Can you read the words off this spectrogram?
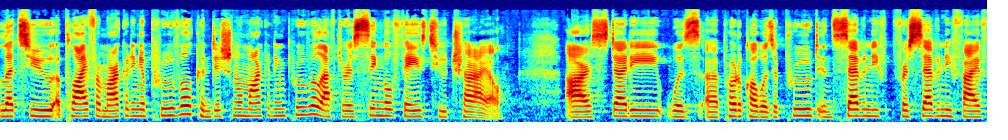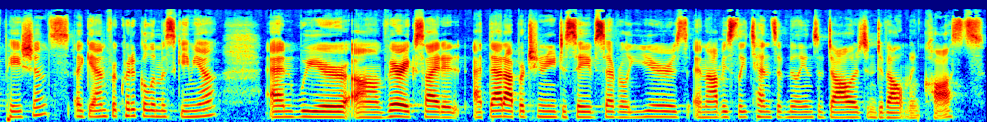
lets you apply for marketing approval, conditional marketing approval, after a single phase two trial. Our study was uh, protocol was approved in 70 for 75 patients, again for critical limb ischemia, and we're uh, very excited at that opportunity to save several years and obviously tens of millions of dollars in development costs.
